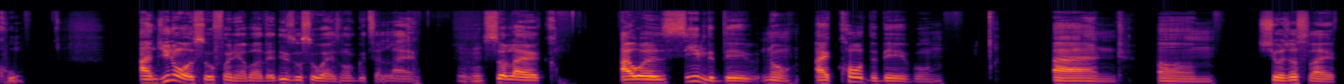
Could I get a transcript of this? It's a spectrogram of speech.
Cool. And you know what's so funny about that? This is also why it's not good to lie. Mhm. So like I was seeing the babe. No, I called the babe, um, and um, she was just like,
